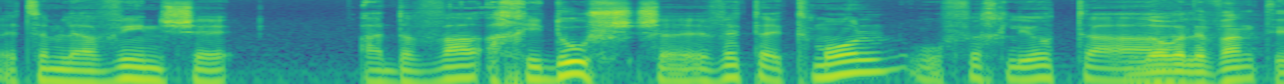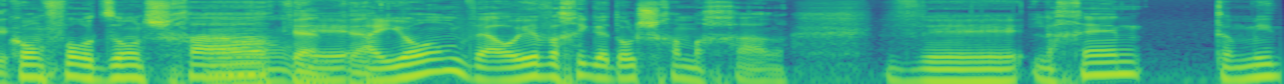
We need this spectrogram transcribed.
בעצם להבין שהדבר, החידוש שהבאת אתמול, הוא הופך להיות ה... לא רלוונטי. comfort zone שלך אה, אה, כן, כן. היום, והאויב הכי גדול שלך מחר. ולכן תמיד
